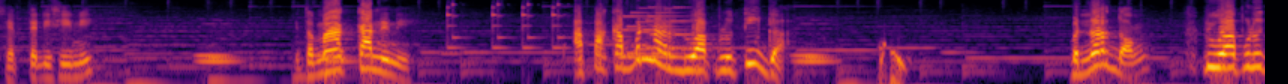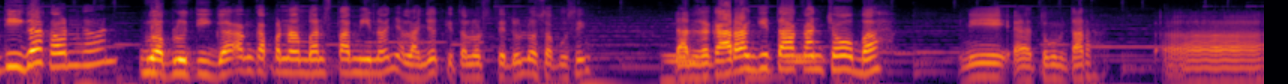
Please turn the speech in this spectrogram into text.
Save di sini. Kita makan ini. Apakah benar 23? Benar dong. 23 kawan-kawan. 23 angka penambahan stamina nya. Lanjut kita state dulu, usah pusing. Dan sekarang kita akan coba. Ini eh, tunggu bentar. Uh,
